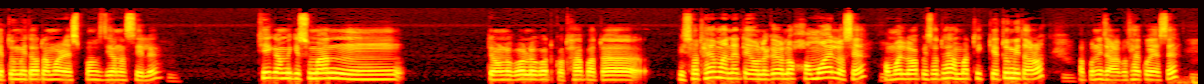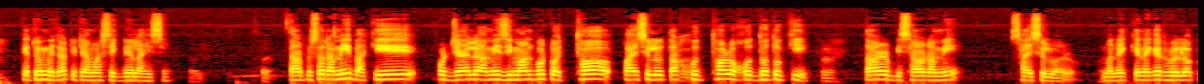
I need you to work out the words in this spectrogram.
কেটুমিটাৰত আমাৰ ৰেচপঞ্চ দিয়া নাছিলে। ঠিক আমি কিছুমান তেওঁলোকৰ লগত কথা পতা পিছতহে মানে তেওঁলোকে অলপ সময় লৈছে। সময় লোৱাৰ পিছতহে আমাৰ ঠিক কেটুমিটাৰত আপুনি যাৰ কথা কৈ আছে কেটুমিটাৰত তেতিয়া আমাৰ ছিগনেল আহিছে। তাৰপিছত আমি বাকী পৰ্যায়লৈ আমি যিমানবোৰ তথ্য পাইছিলো তাৰ শুদ্ধ আৰু অশুদ্ধটো কি তাৰ বিচাৰত আমি চাইছিলো আৰু। মানে কেনেকে ধৰি লওক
